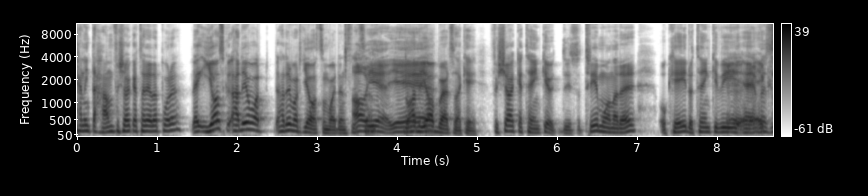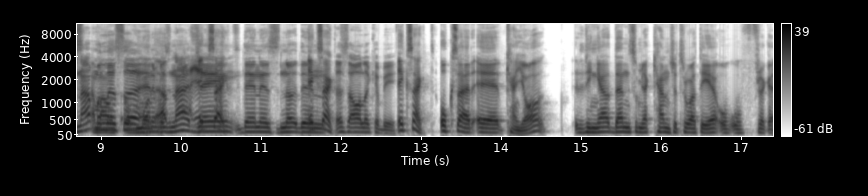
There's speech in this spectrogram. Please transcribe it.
Kan inte han försöka ta reda på det? Like, Jag skulle, hade, jag varit, hade det varit jag som var i den sitsen, Oh, yeah, yeah, då hade jag börjat säga, okej, försöka tänka ut. Det är så tre månader, okej, då tänker vi... Yeah, eh, if X it's not Melissa and if it's not Ja, Jane, exakt. then it's no. Then Exakt. that's all it could be. Exakt. Och så här, eh, kan jag ringa den som jag kanske tror att det är och, och försöka...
